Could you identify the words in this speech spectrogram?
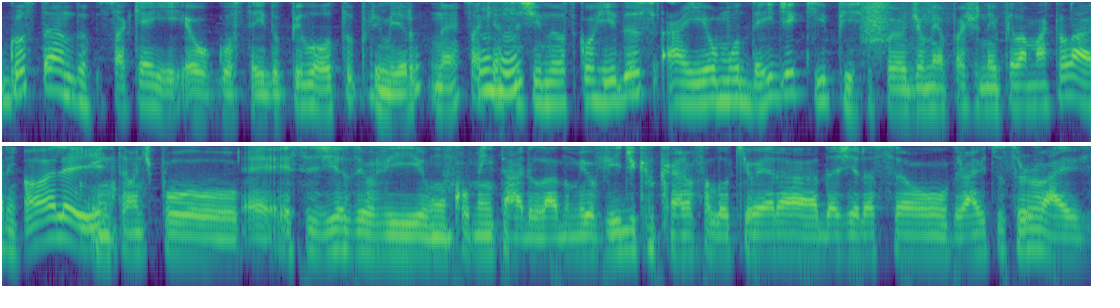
gostando. Só que aí eu gostei do piloto primeiro, né? Só que assistindo as corridas, aí eu mudei de equipe. Foi onde eu me apaixonei pela McLaren. Olha aí. Então, tipo, é, esses dias eu vi um comentário lá no meu vídeo que o cara falou que eu era da geração Drive to Survive.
